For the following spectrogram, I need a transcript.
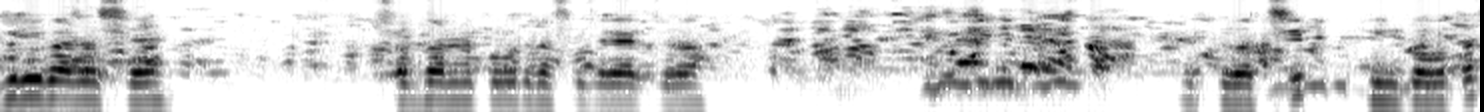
গিরিবাজ আছে। সব ধরনের কবুতর আছে এক জোড়া দেখতে পাচ্ছি, কিং কবুতর।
